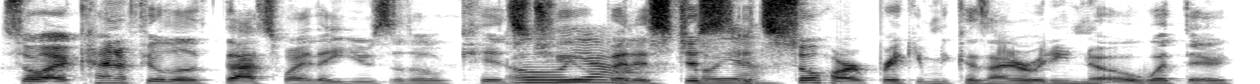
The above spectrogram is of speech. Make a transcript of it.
So I kind of feel that that's why they use the little kids Oh, too. yeah. But it's just, Oh, yeah. it's so heartbreaking because I already know what they,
